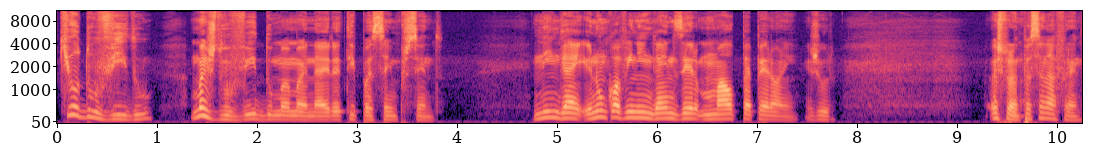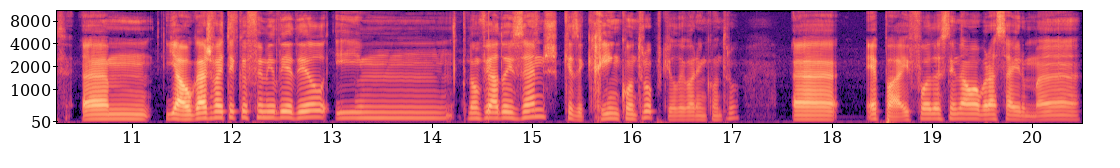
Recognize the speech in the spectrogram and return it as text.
Que eu duvido, mas duvido de uma maneira tipo a 100%. Ninguém, eu nunca ouvi ninguém dizer mal pepperoni, juro. Mas pronto, passando à frente. Um, yeah, o gajo vai ter com a família dele e hum, que não vê há dois anos, quer dizer, que reencontrou, porque ele agora encontrou. Uh, epá, e foda-se, nem dá um abraço à irmã.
